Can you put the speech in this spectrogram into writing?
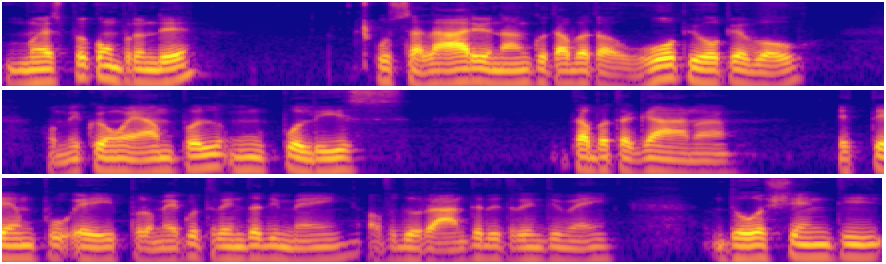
Mas para compreender, o salário não estava tão ope ope bom, o meu é um amplo, um polis estava tá gana e tempo e para mim 30 de mei ou durante de 30 de mei 200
